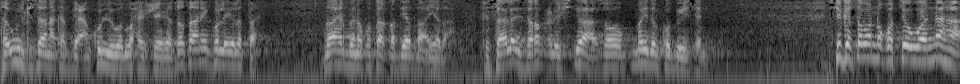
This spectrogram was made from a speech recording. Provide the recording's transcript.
tawiilkiisana ka fiican kulligood waxay sheegeen saas anay kolley ila tahay. Daahir bayna ku tahay qadiyadda ayada. Risaaladiisa rafculijtibaah soo maydan kobaysan si kastaba noqotee waa naha.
